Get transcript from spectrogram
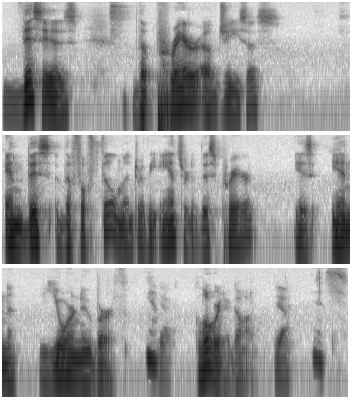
This is the prayer of Jesus, and this the fulfillment or the answer to this prayer is in your new birth. Yeah. Glory to God. Yeah. Yes.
